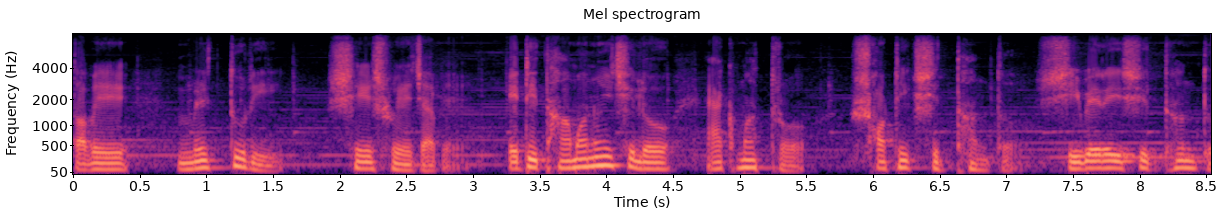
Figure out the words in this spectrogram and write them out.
তবে মৃত্যুরই শেষ হয়ে যাবে। এটি থামানোই ছিল একমাত্র সঠিক সিদ্ধান্ত। শিবের এই সিদ্ধান্ত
